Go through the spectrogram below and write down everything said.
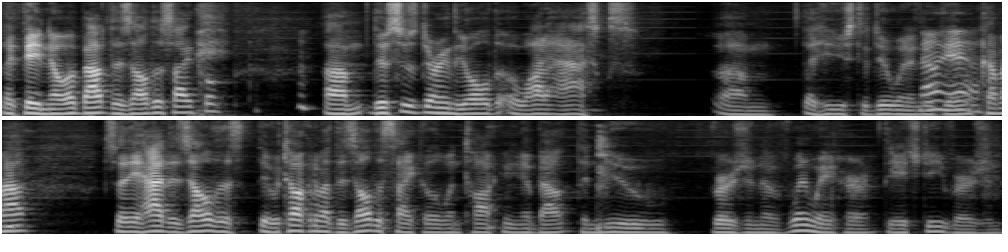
like they know about the Zelda cycle. um, this is during the old Iwata asks um, that he used to do when a new Oh, game yeah. would come out. So they had the Zelda. They were talking about the Zelda cycle when talking about the new version of Wind Waker, the HD version.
